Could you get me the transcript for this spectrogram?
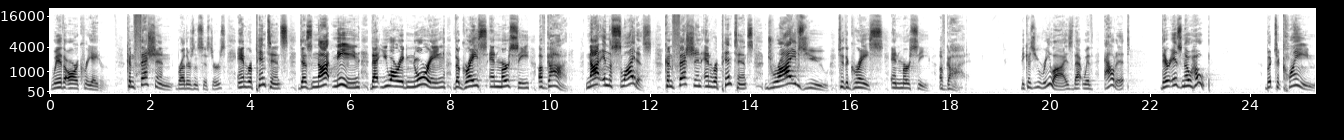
with our Creator. Confession, brothers and sisters, and repentance does not mean that you are ignoring the grace and mercy of God. Not in the slightest. Confession and repentance drives you to the grace and mercy of God. Because you realize that without it, there is no hope. But to claim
